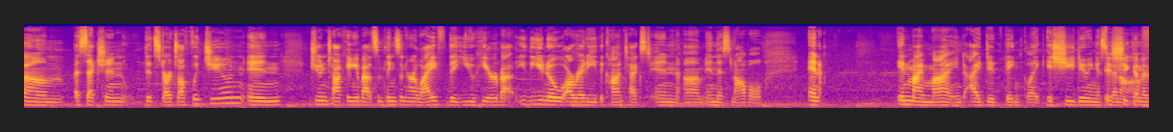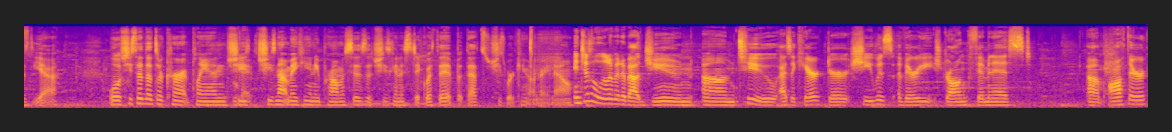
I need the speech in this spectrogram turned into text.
um, a section that starts off with June and June talking about some things in her life that you hear about. You know already the context in um, in this novel, and in my mind, I did think like, is she doing a spinoff? Is she gonna? Yeah. Well, she said that's her current plan. She's Okay. she's not making any promises that she's gonna stick with it, but that's what she's working on right now. And just a little bit about June, um, too, as a character. She was a very strong feminist um, author.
